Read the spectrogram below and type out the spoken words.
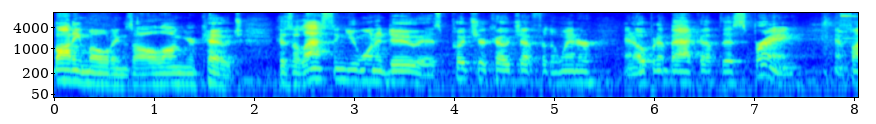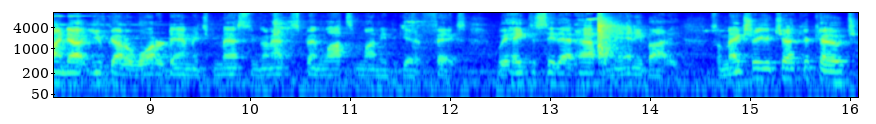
body moldings all along your coach. Because the last thing you want to do is put your coach up for the winter and open it back up this spring and find out you've got a water damaged mess and you're gonna have to spend lots of money to get it fixed. We hate to see that happen to anybody. So make sure you check your coach,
